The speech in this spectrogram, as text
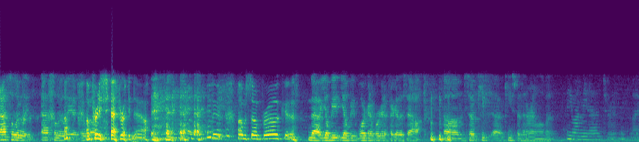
Absolutely, absolutely, it- it I'm will. pretty sad right now. I'm so broken. No, you'll be, you'll be, we're gonna, we're gonna figure this out. Um, so keep, uh, can you spin that around a little bit? You want me to turn it this way?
